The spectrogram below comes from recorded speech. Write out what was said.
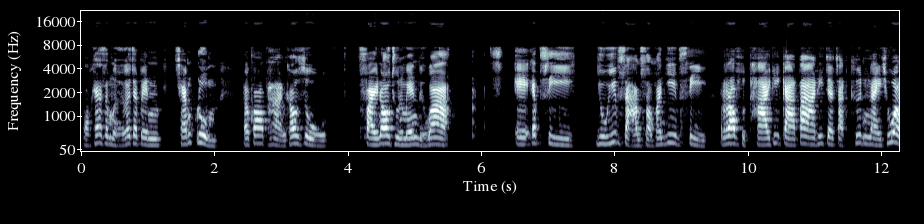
ขอแค่เสมอก็จะเป็นแชมป์กลุ่ม แล้วก็ผ่านเข้าสู่ Final Tournament หรือว่า AFC U23 2024 รอบสุดท้ายที่กาตาที่จะจัดขึ้นในช่วง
